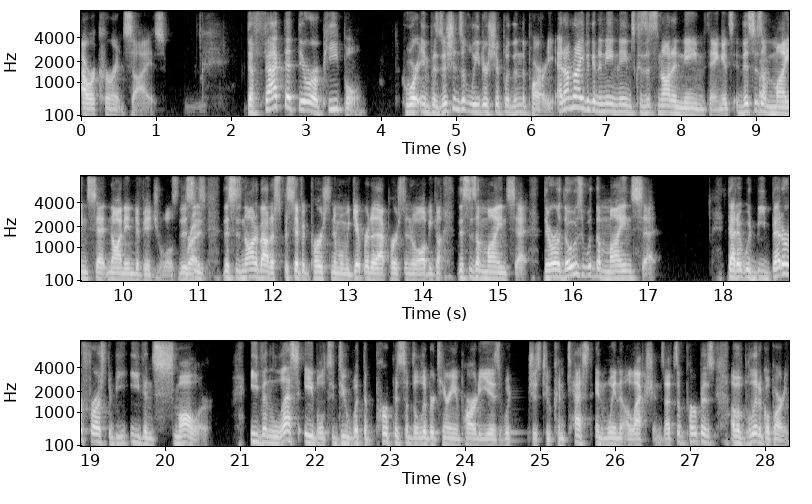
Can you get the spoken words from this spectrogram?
our current size. The fact that there are people who are in positions of leadership within the party. And I'm not even going to name names because it's not a name thing. It's this is right. a mindset, not individuals. This right. is this is not about a specific person. And when we get rid of that person, it'll all be gone. This is a mindset. There are those with the mindset that it would be better for us to be even smaller even less able to do what the purpose of the Libertarian Party is, which is to contest and win elections. That's the purpose of a political party.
